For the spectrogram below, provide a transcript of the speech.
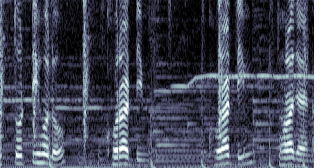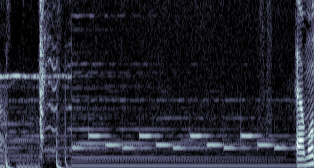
উত্তরটি হলো ঘোড়ার ডিম। ঘোড়ার ডিম ধরা যায় না। এমন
